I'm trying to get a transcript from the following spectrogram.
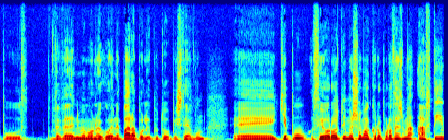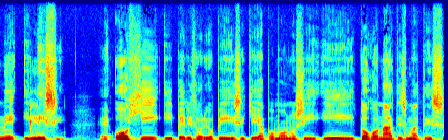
Που βέβαια δεν είμαι μόνο εγώ, είναι πάρα πολλοί που το πιστεύουν και που θεωρώ ότι μεσομακροπρόθεσμα αυτή είναι η λύση. όχι η περιθωριοποίηση και η απομόνωση ή το γονάτισμα της,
